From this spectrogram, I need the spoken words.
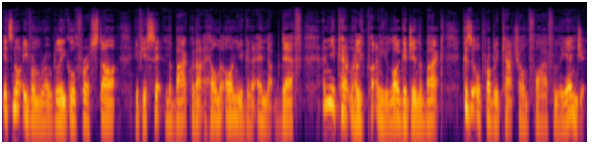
It's not even road legal for a start. If you sit in the back without a helmet on, you're going to end up deaf, and you can't really put any luggage in the back because it'll probably catch on fire from the engine.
